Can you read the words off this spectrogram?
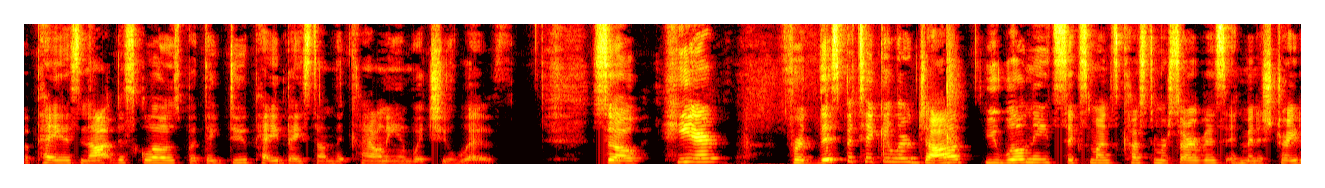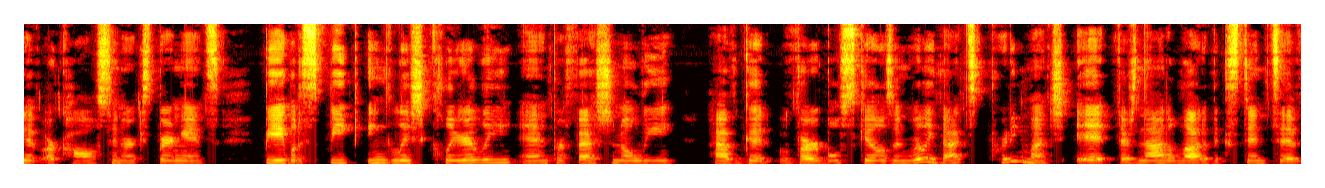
The pay is not disclosed, but they do pay based on the county in which you live. So here, for this particular job, you will need six months customer service, administrative, or call center experience, be able to speak English clearly and professionally, have good verbal skills, and really that's pretty much it. There's not a lot of extensive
